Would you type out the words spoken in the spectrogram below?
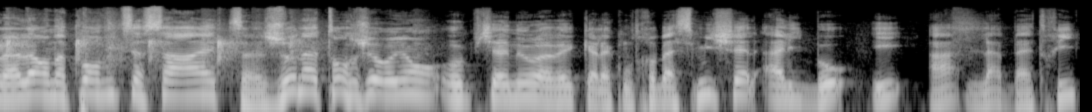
Là, on n'a pas envie que ça s'arrête. Jonathan Jurion au piano avec à la contrebasse Michel Alibo et à la batterie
